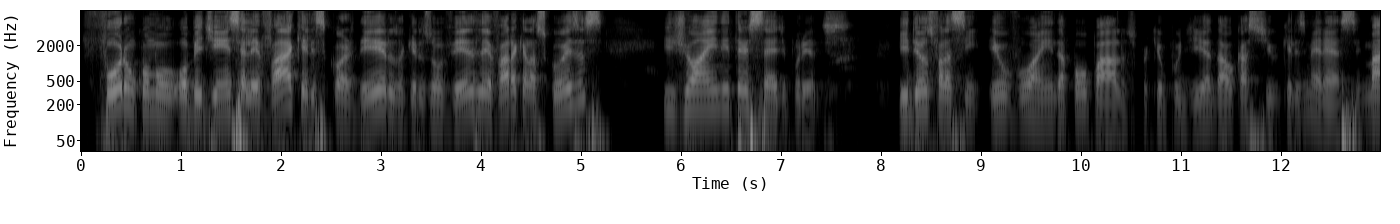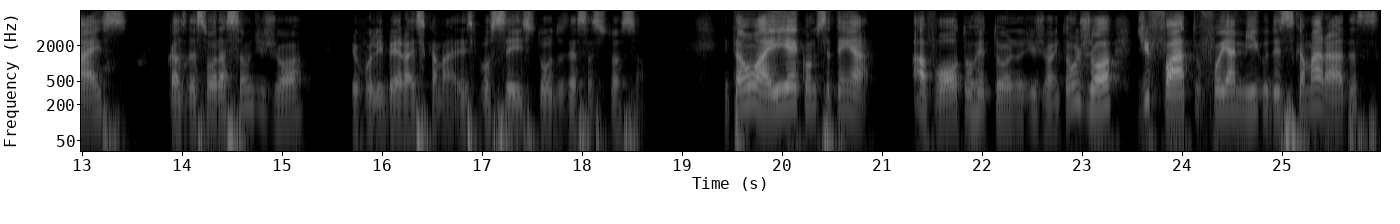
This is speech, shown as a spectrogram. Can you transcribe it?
foram como obediência levar aqueles cordeiros, aqueles ovelhas, levar aquelas coisas, e Jó ainda intercede por eles. E Deus fala assim: Eu vou ainda poupá-los, porque eu podia dar o castigo que eles merecem. Mas, por causa dessa oração de Jó, eu vou liberar esse, vocês todos dessa situação. Então, aí é quando você tem a, a volta, o retorno de Jó. Então, Jó, de fato, foi amigo desses camaradas,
